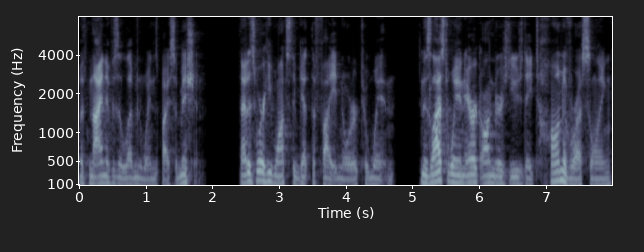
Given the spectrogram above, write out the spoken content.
with nine of his 11 wins by submission. That is where he wants to get the fight in order to win. In his last win, Eric Anders used a ton of wrestling,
